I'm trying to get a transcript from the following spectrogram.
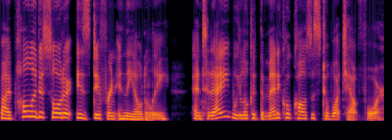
Bipolar disorder is different in the elderly, and today we look at the medical causes to watch out for.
